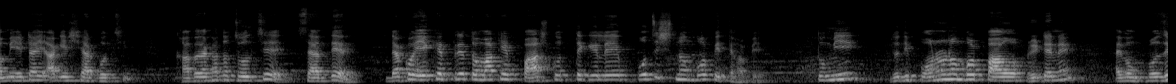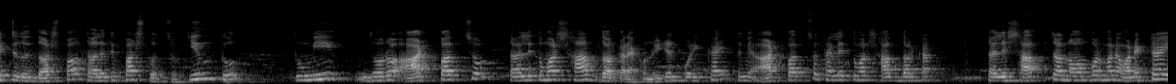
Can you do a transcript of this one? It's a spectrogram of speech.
আমি এটাই আগে শেয়ার করছি। খাতা দেখা তো চলছে স্যারদের। দেখো, এক্ষেত্রে তোমাকে পাশ করতে গেলে পঁচিশ নম্বর পেতে হবে। তুমি যদি পনেরো নম্বর পাও রিটেনে এবং প্রজেক্টে যদি দশ পাও, তাহলে তুমি পাস করছ। কিন্তু তুমি ধরো আট পাচ্ছ, তাহলে তোমার সাত দরকার এখন। রিটেন পরীক্ষায় তুমি আট পাচ্ছ, তাহলে তোমার সাত দরকার। তাহলে সাতটা নম্বর মানে অনেকটাই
